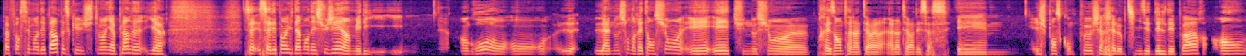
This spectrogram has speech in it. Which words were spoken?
pas forcément au départ, parce que justement, il y a plein de, y a, ça, ça, dépend évidemment des sujets, hein, mais en gros, on, on, la notion de rétention est, est une notion euh, présente à l'intérieur, à l'intérieur des SaaS. Et et je pense qu'on peut chercher à l'optimiser dès le départ en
